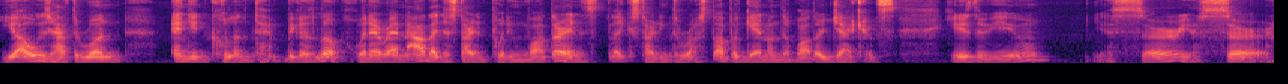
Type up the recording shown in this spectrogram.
you, always have to run engine coolant temp. Because look when i ran out i just started putting water and it's like starting to rust up again on the water jackets. Here's the view. Yes sir. Yes sir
